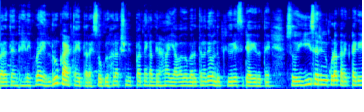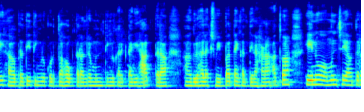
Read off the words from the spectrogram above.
ಬರುತ್ತೆ ಅಂತ ಹೇಳಿ ಕೂಡ ಎಲ್ಲರೂ ಕಾಡ್ತಾ ಇರ್ತಾರೆ. ಸೊ ಗೃಹಲಕ್ಷ್ಮಿ ಇಪ್ಪತ್ತನೇ ಕಂತಿನ ಹಣ ಯಾವಾಗ ಬರುತ್ತೆ ಅನ್ನೋದೇ ಒಂದು ಕ್ಯೂರಿಯಾಸಿಟಿ ಆಗಿರುತ್ತೆ. ಸೊ ಈ ಸರಿನೂ ಕೂಡ ಕರೆಕ್ಟಾಗಿ ಪ್ರತಿ ತಿಂಗಳು ಕೊಡ್ತಾ ಹೋಗ್ತಾರೆ? ಅಂದರೆ ಮುಂದಿನ ತಿಂಗಳು ಕರೆಕ್ಟಾಗಿ ಹಾಕ್ತಾರ? ಗೃಹಲಕ್ಷ್ಮಿ ಇಪ್ಪತ್ತನೇ ಕಂತಿನ ಹಣ? ಅಥವಾ ಏನು ಮುಂಚೆ ಯಾವ ಥರ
